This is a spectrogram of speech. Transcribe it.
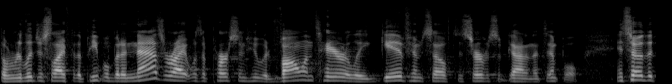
the religious life of the people, but a Nazarite was a person who would voluntarily give himself to service of God in the temple. And so the,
